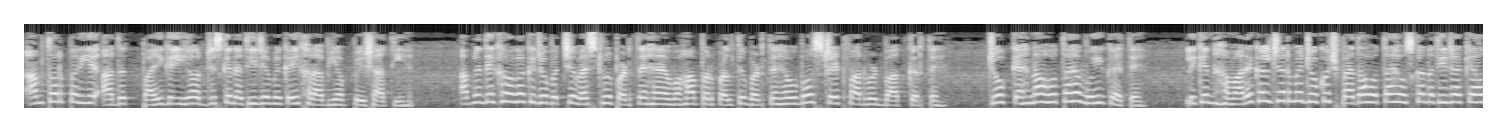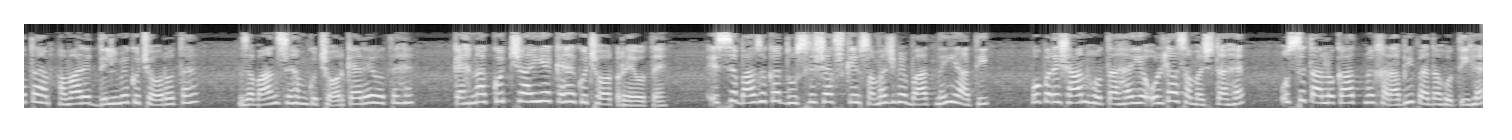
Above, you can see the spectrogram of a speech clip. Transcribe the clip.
عام طور پر یہ عادت پائی گئی ہے اور جس کے نتیجے میں کئی خرابیاں پیش آتی ہیں۔ آپ نے دیکھا ہوگا کہ جو بچے ویسٹ میں پڑھتے ہیں، وہاں پر پلتے بڑھتے ہیں، وہ بہت اسٹریٹ فارورڈ بات کرتے ہیں۔ جو کہنا ہوتا ہے وہی کہتے ہیں۔ لیکن ہمارے کلچر میں جو کچھ پیدا ہوتا ہے، اس کا نتیجہ کیا ہوتا ہے؟ ہمارے دل میں کچھ اور ہوتا ہے۔ زبان سے ہم کچھ اور کہہ رہے ہوتے ہیں۔ کہنا کچھ چاہیے کہ کچھ اور رہے ہوتے ہیں۔ اس سے بازو کا دوسرے شخص کے سمجھ میں بات نہیں آتی۔ وہ پریشان ہوتا ہے یا الٹا سمجھتا ہے، اس سے تعلقات میں خرابی پیدا ہوتی ہے۔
